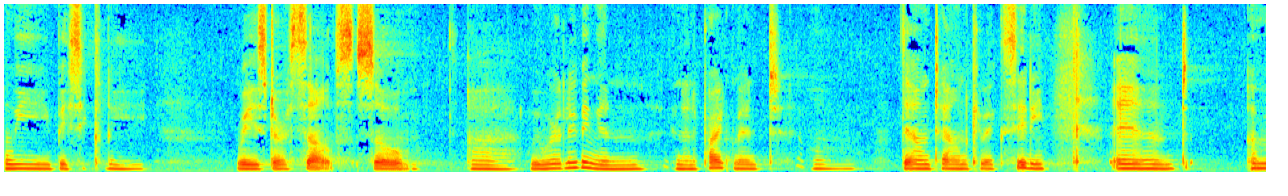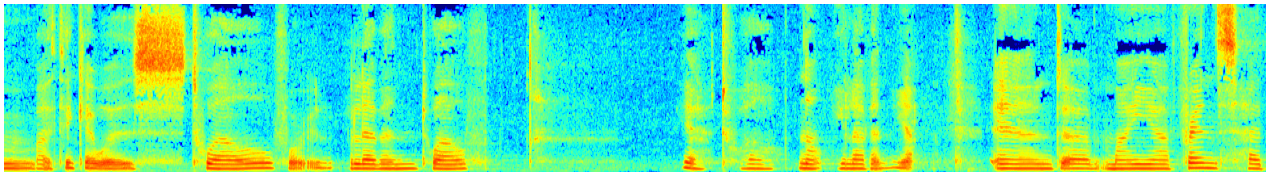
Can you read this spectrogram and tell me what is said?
we basically raised ourselves. So uh, we were living in in an apartment um, downtown Quebec City, and um, I think I was 12 or 11, 12. Yeah, 12. No, 11, yeah. And uh, my uh, friends had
